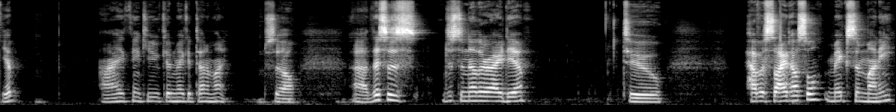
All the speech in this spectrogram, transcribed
yep, I think you can make a ton of money. So, uh, this is just another idea to have a side hustle, make some money.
